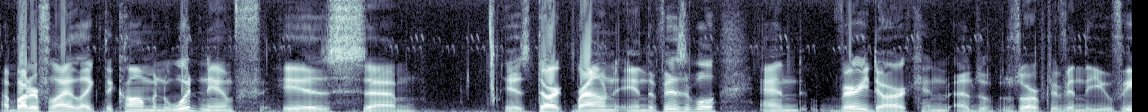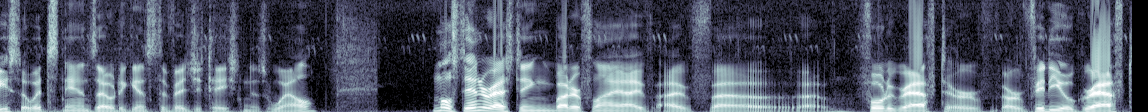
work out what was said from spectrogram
A butterfly like the common wood nymph is, um, is dark brown in the visible and very dark and absorptive in the UV, so it stands out against the vegetation as well. Most interesting butterfly I've, I've uh, uh, photographed or, or videographed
